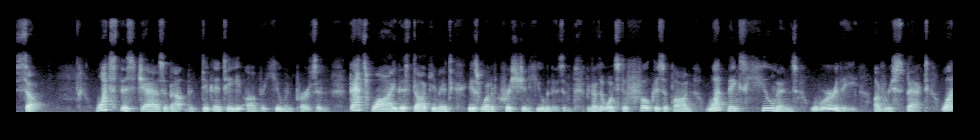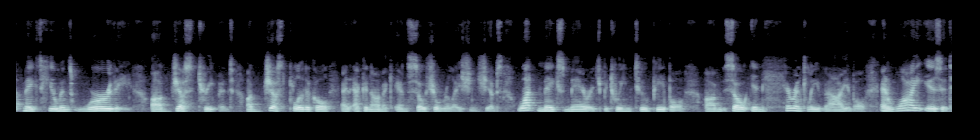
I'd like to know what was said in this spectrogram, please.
So, What's this jazz about the dignity of the human person? That's why this document is one of Christian humanism, because it wants to focus upon what makes humans worthy of respect, what makes humans worthy of just treatment, of just political and economic and social relationships, what makes marriage between two people um, so inherently valuable? And why is it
